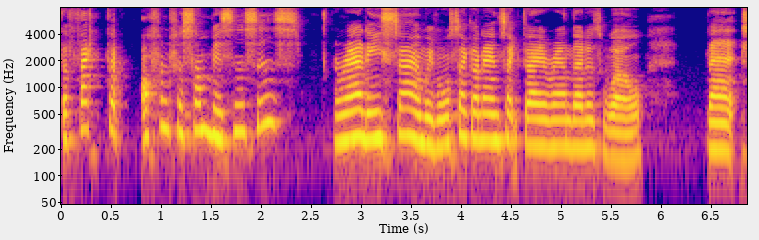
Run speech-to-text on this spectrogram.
the fact that often for some businesses around Easter, and we've also got Anzac Day around that as well, that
